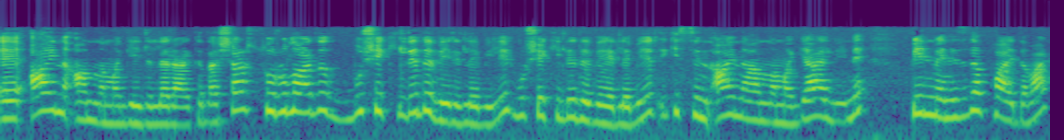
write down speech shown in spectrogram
e, aynı anlama gelirler arkadaşlar. Sorularda bu şekilde de verilebilir, bu şekilde de verilebilir. İkisinin aynı anlama geldiğini bilmenizde fayda var.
